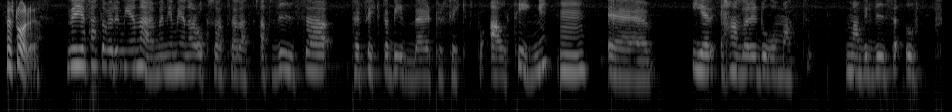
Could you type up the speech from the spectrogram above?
Förstår du? Nej jag fattar vad du menar men jag menar också att, så här, att, att visa perfekta bilder, perfekt på allting. Mm. Eh, är, handlar det då om att man vill visa upp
